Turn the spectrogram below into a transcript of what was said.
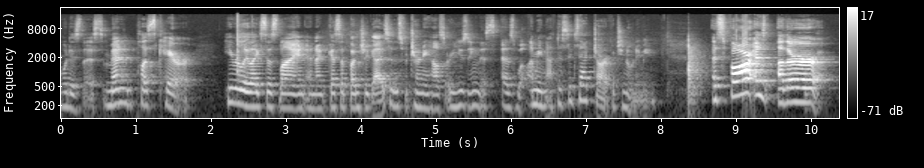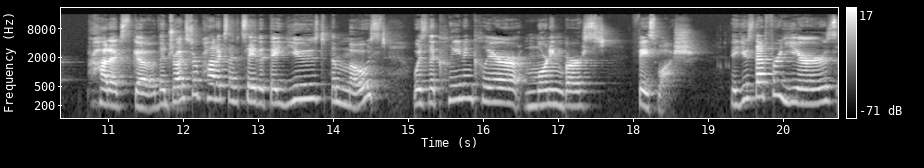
what is this? Men Plus Care. He really likes this line, and I guess a bunch of guys in his fraternity house are using this as well. I mean, not this exact jar, but you know what I mean. As far as other products go, the drugstore products I would say that they used the most was the Clean and Clear Morning Burst Face Wash. They used that for years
